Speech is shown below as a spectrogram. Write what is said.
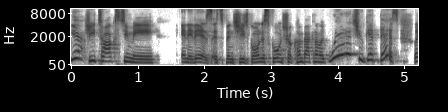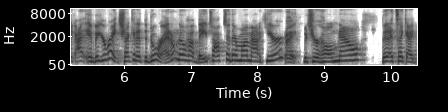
Yeah. She talks to me and it is. It's been she's going to school and she'll come back and I'm like, where did you get this? Like, I but you're right. Check it at the door. I don't know how they talk to their mom out here, right? But you're home now. But it's like I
